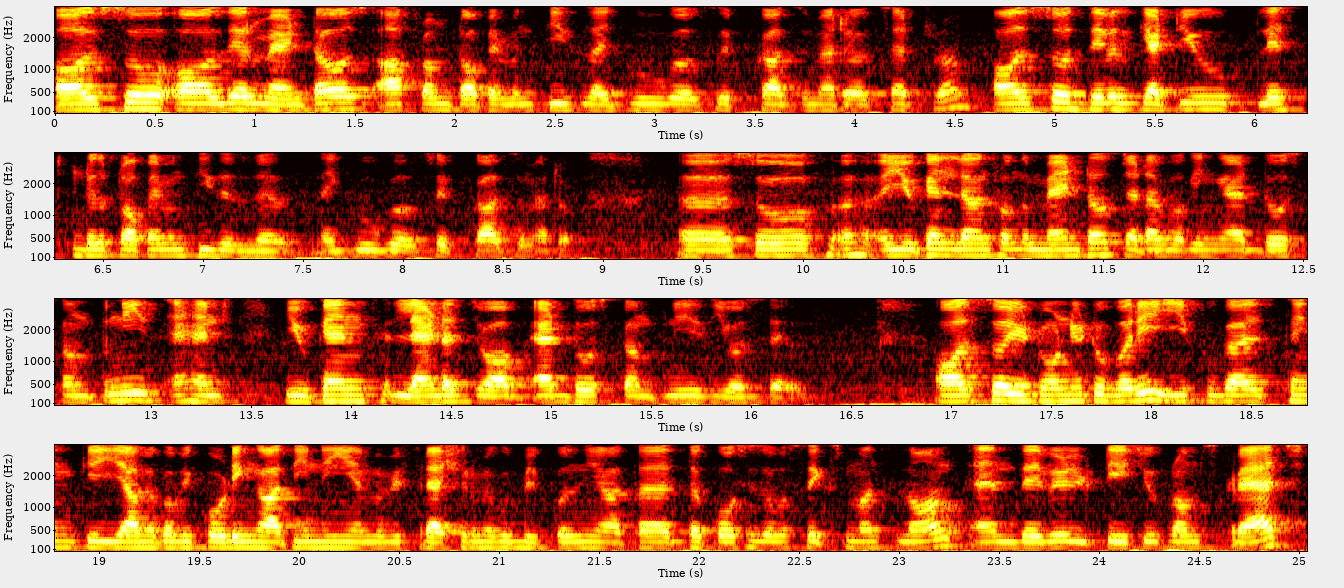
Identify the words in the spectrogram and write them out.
also all their mentors are from top mncs like google flipkart zomato etc also they will get you placed into the top mncs as well like google flipkart zomato uh, so uh, you can learn from the mentors that are working at those companies and you can land a job at those companies yourselves also you don't need to worry if you guys think कि या मेरे को भी कोडिंग आती नहीं है मैं भी फ्रेशर मेरे को बिल्कुल नहीं आता है द कोर्स इज ओवर सिक्स मंथ्स लॉन्ग एंड दे विल टीच यू फ्रॉम स्क्रैच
